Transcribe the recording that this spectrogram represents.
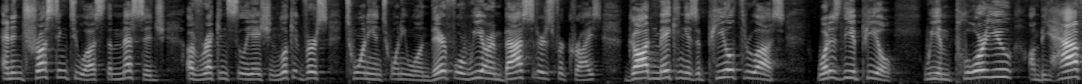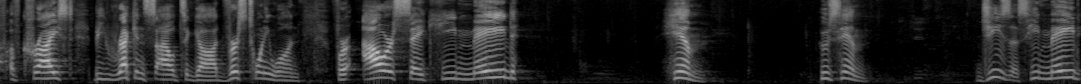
and entrusting to us the message of reconciliation. Look at verse 20 and 21. Therefore, we are ambassadors for Christ, God making his appeal through us. What is the appeal? We implore you on behalf of Christ, be reconciled to God. Verse 21 For our sake, he made him. Who's him? Jesus. He made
